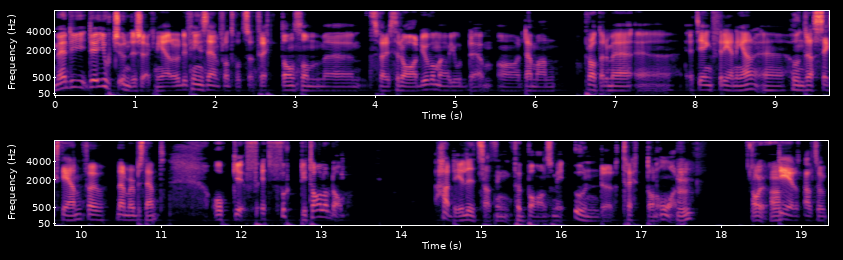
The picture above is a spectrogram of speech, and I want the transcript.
Men det, det har gjorts undersökningar och det finns en från 2013 som eh, Sveriges Radio var med och gjorde, eh, där man pratade med eh, ett gäng föreningar, eh, 161 för närmare bestämt, och ett 40-tal av dem hade elitsatsning för barn som är under 13 år. Mm. Oj, ja. Det är alltså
